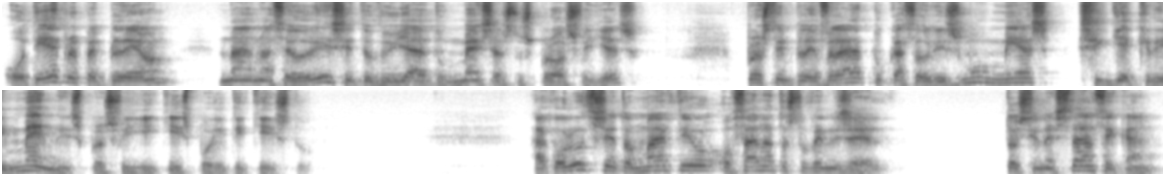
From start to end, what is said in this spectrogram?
ότι έπρεπε πλέον να αναθεωρήσει τη δουλειά του μέσα στους πρόσφυγες προς την πλευρά του καθορισμού μιας συγκεκριμένης προσφυγικής πολιτικής του. Ακολούθησε τον Μάρτιο ο θάνατος του Βενιζέλ. Το συναισθάνθηκαν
